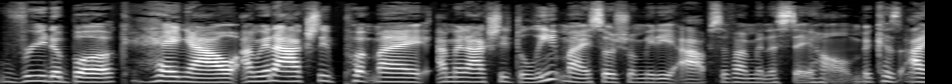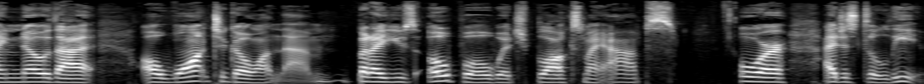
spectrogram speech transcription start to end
read a book, hang out. I'm going to actually put my I'm going to actually delete my social media apps if I'm going to stay home because I know that I'll want to go on them. But I use Opal which blocks my apps. Or I just delete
